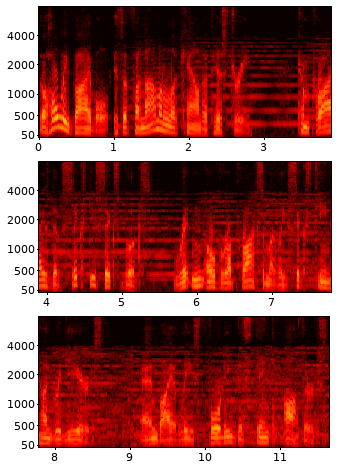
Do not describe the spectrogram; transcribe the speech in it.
The Holy Bible is a phenomenal account of history, comprised of 66 books written over approximately 1600 years, and by at least 40 distinct authors.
